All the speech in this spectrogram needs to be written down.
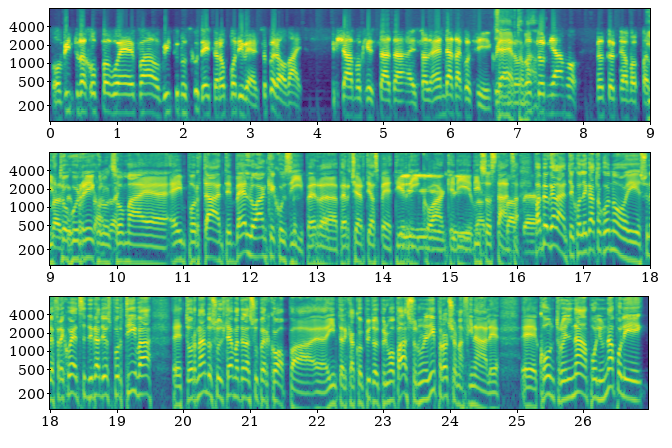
ho vinto una Coppa UEFA ho vinto uno scudetto era un po' diverso però vai diciamo che è stata, è, stata, è andata così quindi certo, non, non torniamo non torniamo a parlare. Il tuo curriculum, insomma, è, è, importante, bello anche così per, per certi aspetti, sì, ricco anche sì, di, va, di, sostanza. Fabio Galante, collegato con noi sulle frequenze di Radio Sportiva, eh, tornando sul tema della Supercoppa, eh, Inter che ha compiuto il primo passo, lunedì però c'è una finale eh, contro il Napoli, un Napoli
